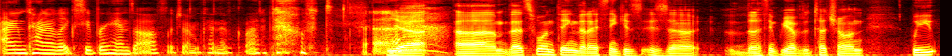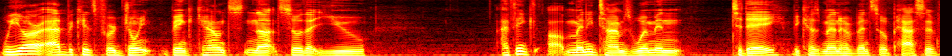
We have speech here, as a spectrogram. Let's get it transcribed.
I'm kind of like super hands off, which I'm kind of glad about. yeah, um, that's one thing that I think is is uh, that I think we have to touch on. We we are advocates for joint bank accounts, not so that you. I think uh, many times women today, because men have been so passive,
